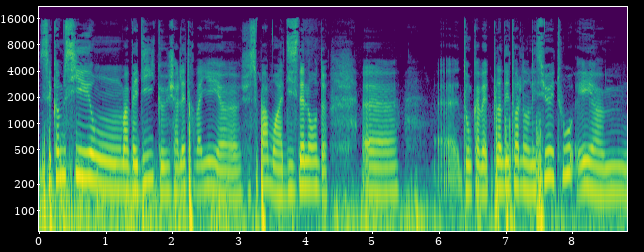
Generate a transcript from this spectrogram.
C'est comme si on m'avait dit que j'allais travailler, euh, je sais pas moi, à Disneyland, euh, euh, donc avec plein d'étoiles dans les yeux et tout. Et euh,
